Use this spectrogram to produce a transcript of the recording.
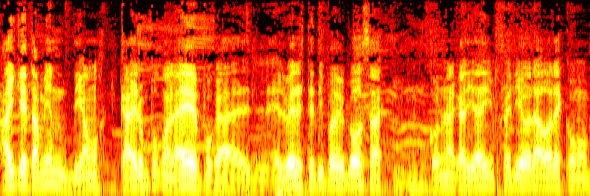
hay que también, digamos, caer un poco en la época. El, el ver este tipo de cosas con una calidad inferior ahora es como...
